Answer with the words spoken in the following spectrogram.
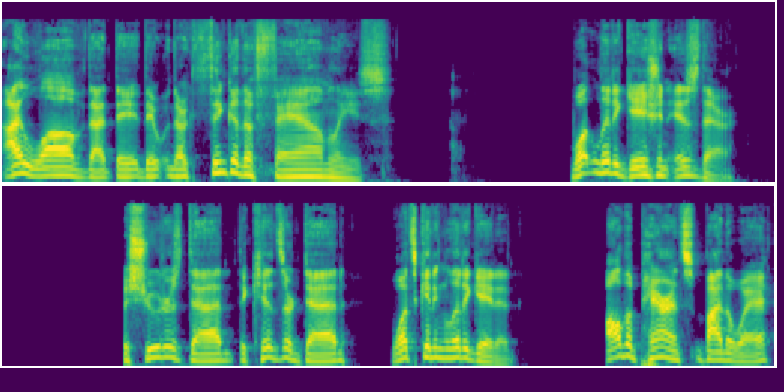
I love that they they they think of the families. What litigation is there? The shooter's dead, the kids are dead. What's getting litigated? All the parents, by the way,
